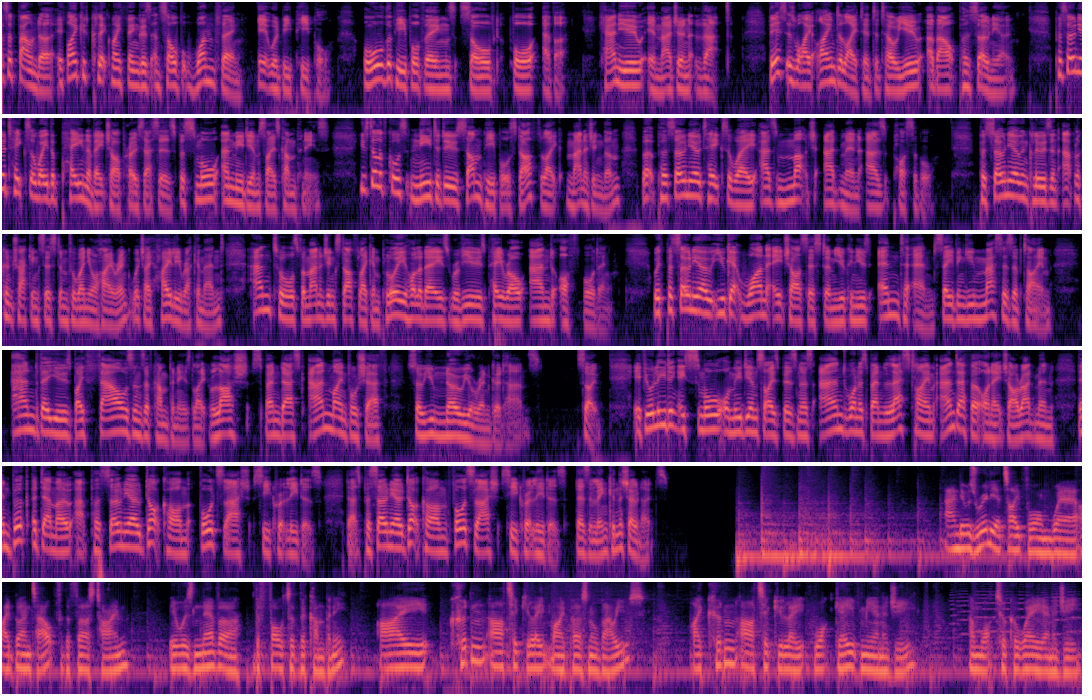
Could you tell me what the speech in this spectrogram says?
As a founder, if I could click my fingers and solve one thing, it would be people. All the people things solved forever. Can you imagine that? This is why I'm delighted to tell you about Personio. Personio takes away the pain of HR processes for small and medium sized companies. You still, of course, need to do some people stuff, like managing them, but Personio takes away as much admin as possible. Personio includes an applicant tracking system for when you're hiring, which I highly recommend, and tools for managing stuff like employee holidays, reviews, payroll, and offboarding. With Personio, you get one HR system you can use end to end, saving you masses of time and they're used by thousands of companies like Lush, Spendesk, and Mindful Chef, so you know you're in good hands. So, if you're leading a small or medium sized business and want to spend less time and effort on HR admin, then book a demo at personio.com forward slash secret leaders. That's personio.com forward slash secret leaders. There's a link in the show notes. And it was really a Typeform where I burnt out for the first time it was never the fault of the company. I couldn't articulate my personal values. I couldn't articulate what gave me energy and what took away energy.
